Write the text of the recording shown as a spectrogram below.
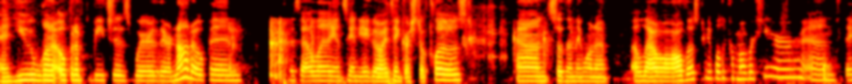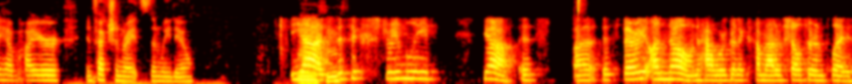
And you want to open up the beaches where they're not open because LA and San Diego, I think, are still closed. And so then they want to allow all those people to come over here, and they have higher infection rates than we do. Yeah, Mhm. it's, it's extremely, yeah, it's uh, it's very unknown how we're going to come out of shelter in place.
